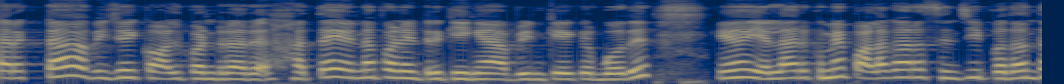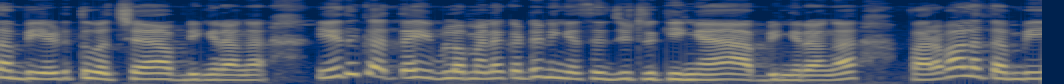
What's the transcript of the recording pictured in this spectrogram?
கரெக்டாக விஜய் கால் பண்ணுறாரு அத்தை என்ன பண்ணிட்டு இருக்கீங்க? அப்படின்னு கேட்கும்போது ஏன் எல்லாருக்குமே பலகாரம் செஞ்சு இப்போ தான் தம்பி எடுத்து வச்சேன் அப்படிங்கிறாங்க. எதுக்கு அத்தை இவ்வளோ மெனக்கட்டு நீங்கள் செஞ்சுட்ருக்கீங்க அப்படிங்கிறாங்க. பரவாயில்ல தம்பி.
